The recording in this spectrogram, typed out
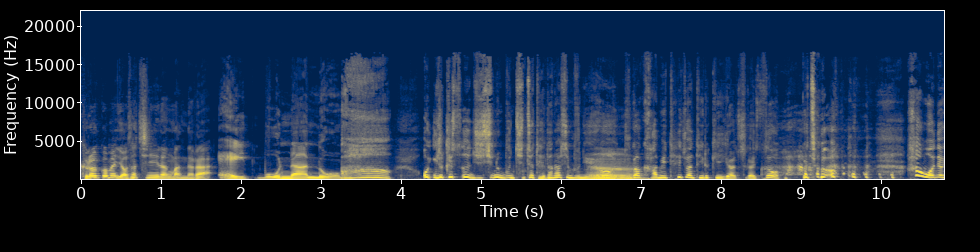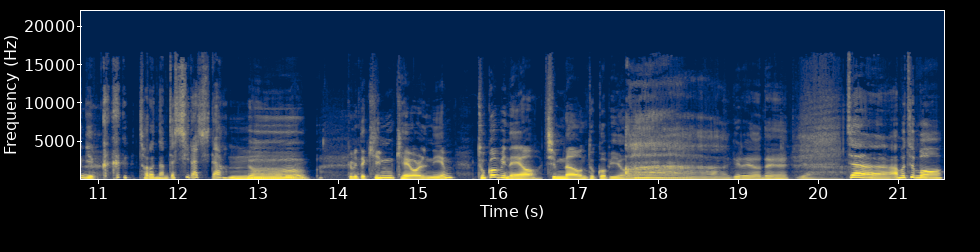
그럴 거면 여사친이랑 만나라. 에잇, 못난 놈. 아, 어, 이렇게 써주시는 분 진짜 대단하신 분이에요. 음. 누가 감히 태주한테 이렇게 얘기할 수가 있어. 그렇죠? 하원영님, 저런 남자 싫어, 싫어. 음. 그 밑에 김계월님. 두꺼비네요. 집 나온 두꺼비요. 아, 그래요, 네. 야. 자, 아무튼 뭐,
